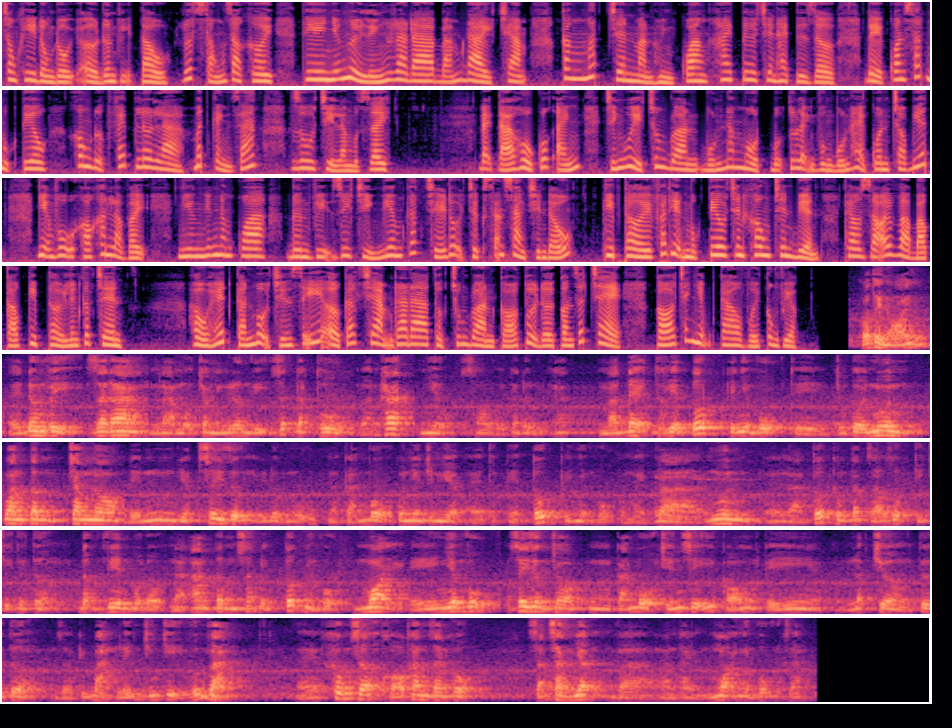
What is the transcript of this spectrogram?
trong khi đồng đội ở đơn vị tàu lướt sóng ra khơi, thì những người lính radar bám đài chạm căng mắt trên màn huỳnh quang 24 trên 24 giờ để quan sát mục tiêu, không được phép lơ là, mất cảnh giác dù chỉ là một giây. Đại tá Hồ Quốc Ánh, chính ủy Trung đoàn 451 Bộ Tư lệnh Vùng 4 Hải quân cho biết, nhiệm vụ khó khăn là vậy, nhưng những năm qua, đơn vị duy trì nghiêm các chế độ trực sẵn sàng chiến đấu, kịp thời phát hiện mục tiêu trên không trên biển, theo dõi và báo cáo kịp thời lên cấp trên, hầu hết cán bộ chiến sĩ ở các trạm radar thuộc trung đoàn có tuổi đời còn rất trẻ, có trách nhiệm cao với công việc. Có thể nói đơn vị radar là một trong những đơn vị rất đặc thù và khác nhiều so với các đơn vị khác. Mà để thực hiện tốt cái nhiệm vụ thì chúng tôi luôn quan tâm chăm lo đến việc xây dựng cái đội ngũ là cán bộ, quân nhân chuyên nghiệp để thực hiện tốt cái nhiệm vụ của mình. Và luôn ờ, làm tốt công tác giáo dục, chính trị tư tưởng, động viên bộ đội là an tâm xác định tốt nhiệm vụ. Mọi cái nhiệm vụ xây dựng cho ừ, cán bộ chiến sĩ có một cái lập trường tư tưởng, rồi cái bản lĩnh chính trị vững vàng ờ, không sợ khó khăn gian khổ, sẵn sàng nhận và hoàn thành mọi nhiệm vụ được giao.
